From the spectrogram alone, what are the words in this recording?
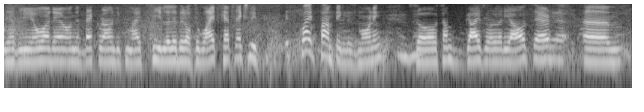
We have Liowa there on the background. You might see a little bit of the white caps. Actually, it's, it's quite pumping this morning. So some guys were already out there. Um,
